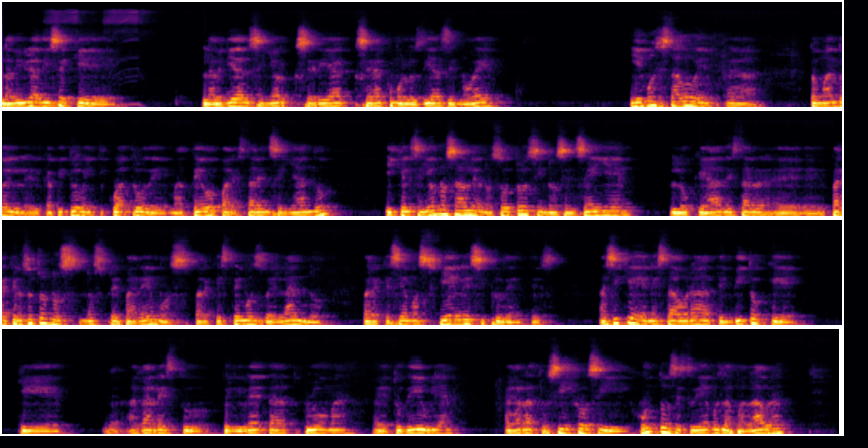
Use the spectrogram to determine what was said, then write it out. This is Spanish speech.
la Biblia dice que la venida del Señor sería, será como los días de Noé. Y hemos estado eh, tomando el, capítulo 24 de Mateo para estar enseñando y que el Señor nos hable a nosotros y nos enseñe lo que ha de estar, eh, para que nosotros nos, nos, preparemos, para que estemos velando, para que seamos fieles y prudentes. Así que en esta hora te invito que, que agarres tu, tu, libreta, tu pluma, eh, tu Biblia, agarra a tus hijos y juntos estudiemos la palabra,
